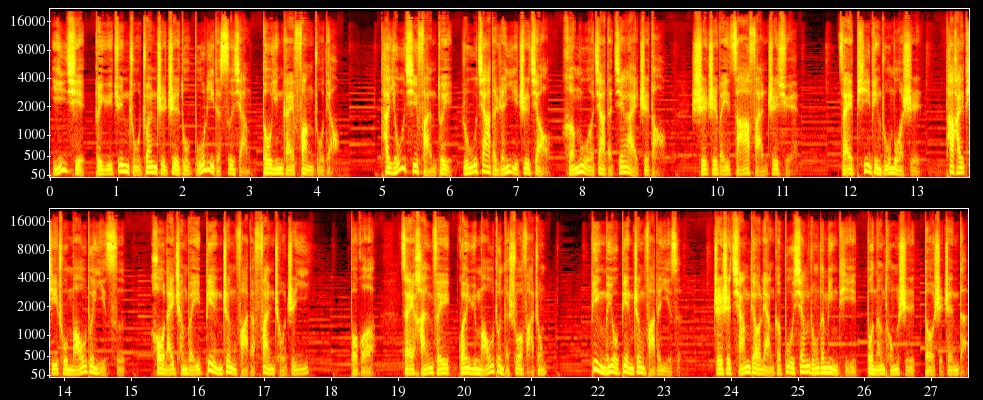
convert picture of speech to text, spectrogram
一切对于君主专制制度不利的思想都应该放逐掉。他尤其反对儒家的仁义之教。和墨家的兼爱之道，视之为杂反之学。在批评儒墨时，他还提出“矛盾”一词，后来成为辩证法的范畴之一。不过，在韩非关于矛盾的说法中，并没有辩证法的意思，只是强调两个不相容的命题不能同时都是真的，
